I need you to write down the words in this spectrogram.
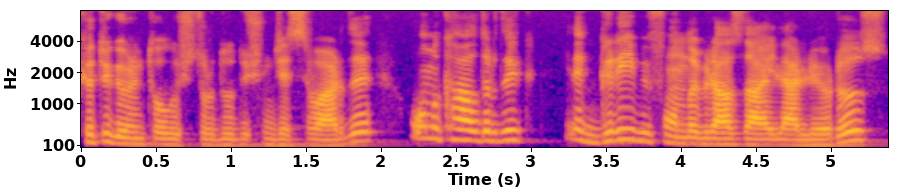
kötü görüntü oluşturduğu düşüncesi vardı. Onu kaldırdık. Yine gri bir fonda biraz daha ilerliyoruz.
